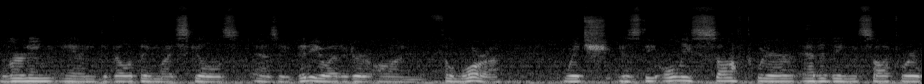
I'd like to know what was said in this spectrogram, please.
learning and developing my skills as a video editor on Filmora, which is the only software editing software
